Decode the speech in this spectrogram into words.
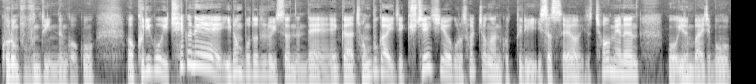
그런 부분도 있는 거고 어 그리고 이 최근에 이런 보도들도 있었는데 그러니까 정부가 이제 규제 지역으로 설정한 곳들이 있었어요. 그래서 처음에는 뭐 이른바 이제 뭐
